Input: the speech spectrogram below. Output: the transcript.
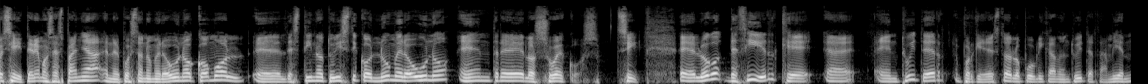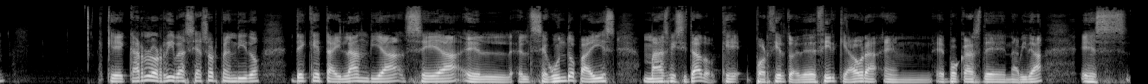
Pues sí, tenemos a España en el puesto número uno como el destino turístico número uno entre los suecos. Sí. Eh, luego decir que eh, en Twitter, porque esto lo he publicado en Twitter también, que Carlos Rivas se ha sorprendido de que Tailandia sea el, segundo país más visitado. Que, por cierto, he de decir que ahora, en épocas de Navidad, es,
